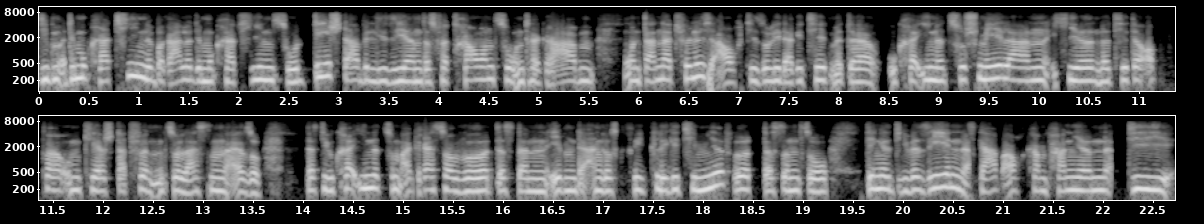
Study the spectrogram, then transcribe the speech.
die Demokratien, liberale Demokratien zu destabilisieren, das Vertrauen zu untergraben und dann natürlich auch die Solidarität mit der Ukraine zu schmälern, hier eine Täter-Opfer-Umkehr stattfinden zu lassen. Also dass die Ukraine zum Aggressor wird, dass dann eben der Angriffskrieg legitimiert wird. Das sind so Dinge, die wir sehen. Es gab auch Kampagnen, die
